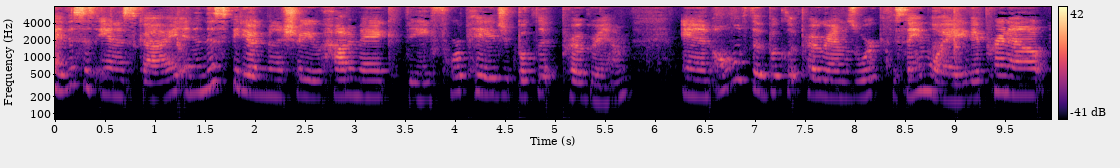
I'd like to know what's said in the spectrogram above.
Hi, this is Anna Skye, and in this video I'm going to show you how to make the four-page booklet program. And all of the booklet programs work the same way. They print out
